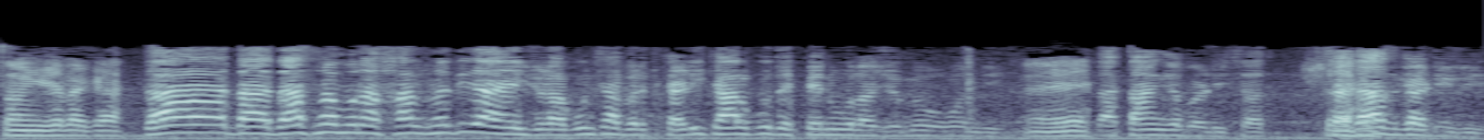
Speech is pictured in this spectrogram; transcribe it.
څنګه لګا دا دا داس نمونه خلک نه دي دا جوړګون چې برت کړي کال کو د پن ولا جمعو غوندي دا تانګ بډی شهباز ګاډي دي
